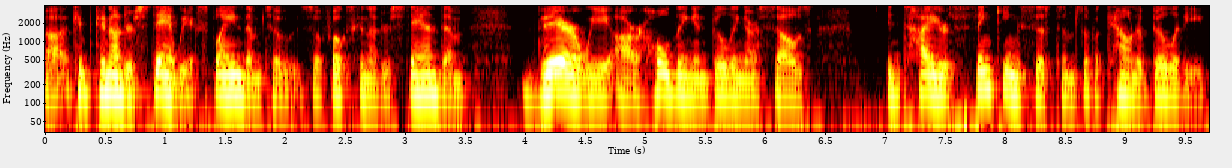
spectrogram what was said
uh, can, can understand. We explain them to so folks can understand them. there we are holding and building ourselves entire thinking systems of accountability.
